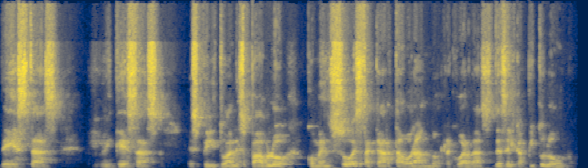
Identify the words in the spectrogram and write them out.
de estas riquezas espirituales. Pablo comenzó esta carta orando, ¿recuerdas? Desde el capítulo 1.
